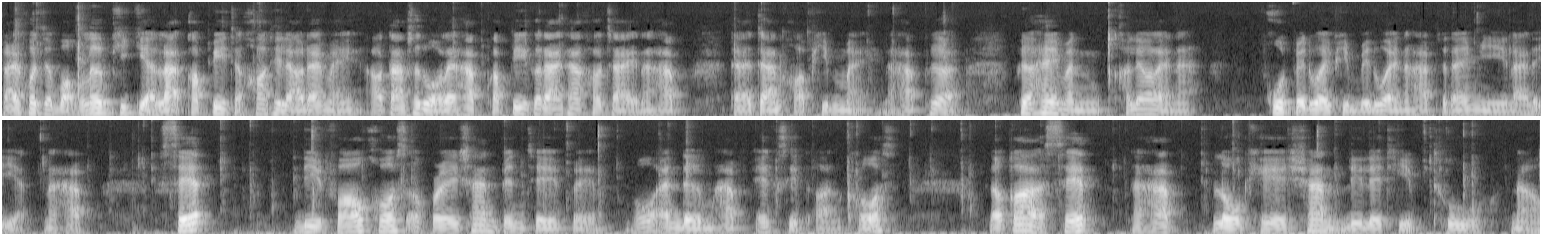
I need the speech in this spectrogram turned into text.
หลายคนจะบอกเริ่มขี้เกียจละ copy จากข้อที่แล้วได้ไหม เอาตามสะดวกเลยครับ copy ก็ได้ถ้าเข้าใจนะครับ แต่อาจารย์ขอพิมพ์ใหม่นะครับ เพื่อ เพื่อให้มันเขาเรียกว่าอะไรนะ พูดไปด้วยพิมพ์ไปด้วยนะครับ จะได้มีรายละเอียดนะครับ set default close operation เป็น jframe โอ้อันเดิมครับ exit on close แล้วก็ set นะครับ location relative to now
